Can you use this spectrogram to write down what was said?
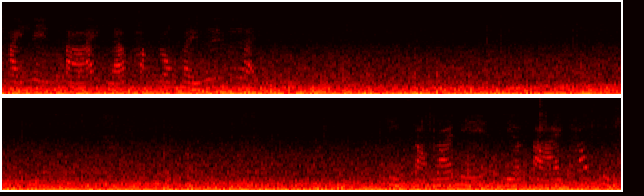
ใช้เลนซ้ายแล้วขับตรงไปเรื่อยๆ อีก 200 เมตร เลี้ยวซ้ายเข้าสู่ถ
